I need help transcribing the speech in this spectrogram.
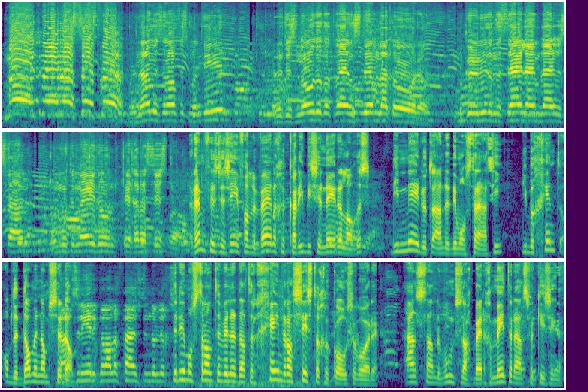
nooit meer racisme! Mijn naam is Ramvis Matier en het is nodig dat wij een stem laten horen. We kunnen niet aan de zijlijn blijven staan, we moeten meedoen tegen racisme. Ramvis is een van de weinige Caribische Nederlanders die meedoet aan de demonstratie die begint op de Dam in Amsterdam. Dames en heren, ik wil alle vuisten in de lucht. De demonstranten willen dat er geen racisten gekozen worden. Aanstaande woensdag bij de gemeenteraadsverkiezingen.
